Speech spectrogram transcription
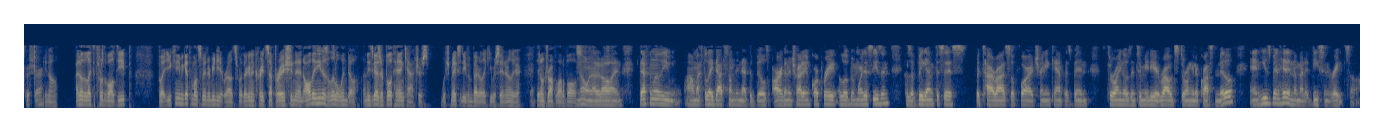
for sure, you know, I know they like to throw the ball deep, but you can even get them on some intermediate routes where they're going to create separation, and all they need is a little window. And these guys are both hand catchers, which makes it even better. Like you were saying earlier, yeah. they don't drop a lot of balls. No, not at all. And definitely, um, I feel like that's something that the Bills are going to try to incorporate a little bit more this season because a big emphasis with Tyrod so far at training camp has been throwing those intermediate routes, throwing it across the middle, and he's been hitting them at a decent rate. So.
